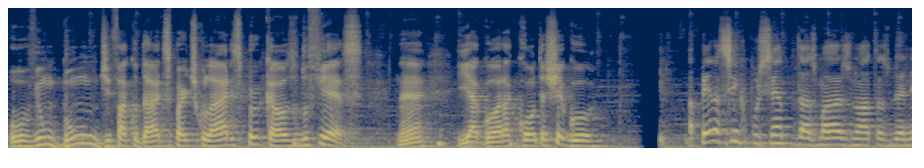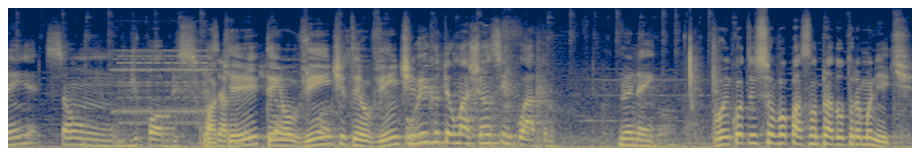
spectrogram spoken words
houve um boom de faculdades particulares por causa do FIES, né? E agora a conta chegou. Apenas 5% das maiores notas do Enem são de pobres. Ok, tem ouvinte, tem ouvinte. O rico tem uma chance em 4 no Enem. Bom, enquanto isso, eu vou passando para a doutora Monique.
